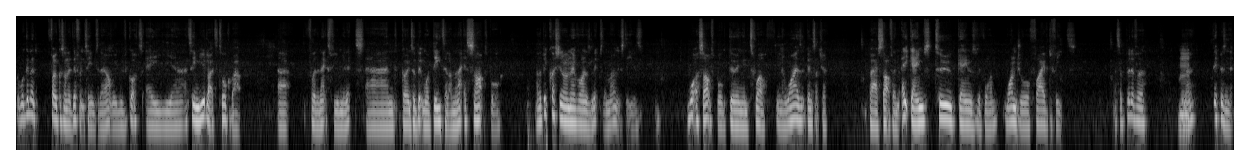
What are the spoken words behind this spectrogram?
But we're going to focus on a different team today, aren't we? We've got a, uh, a team you'd like to talk about uh, for the next few minutes and go into a bit more detail on, and that is Sarpsborg. Now, the big question on everyone's lips at the moment, Steve, is what are Sarpsborg doing in 12th? You know, why has it been such a bad start for them? Eight games, two games with one, one draw, five defeats. That's a bit of a, you mm. know, dip, isn't it?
